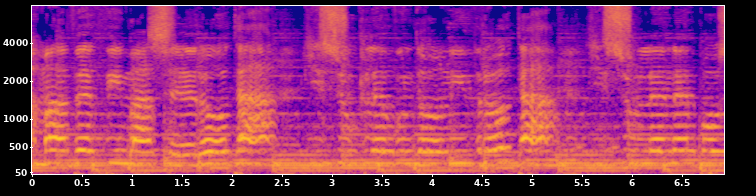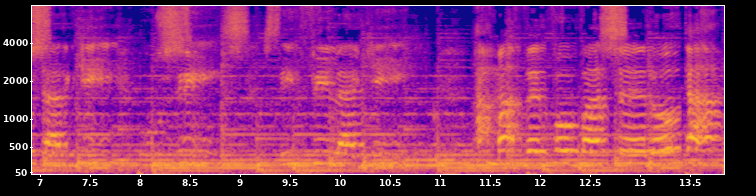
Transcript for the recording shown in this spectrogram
Άμα δεν θυμάσαι ρώτα Κι σου κλέβουν τον υδρότα Κι σου λένε πως αρκεί Που ζεις στη φυλακή. Άμα δεν φοβάσαι ρώτα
